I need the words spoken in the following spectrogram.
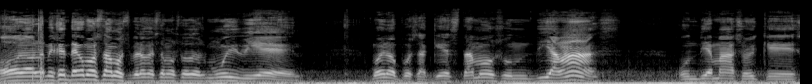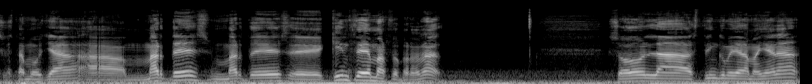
Hola, hola mi gente, ¿cómo estamos? Espero que estemos todos muy bien. Bueno, pues aquí estamos un día más. Un día más hoy que estamos ya a martes, martes 15 eh, de marzo, perdonad. Son las 5 y media de la mañana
